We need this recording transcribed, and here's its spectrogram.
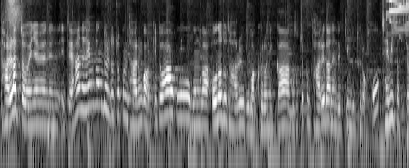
달랐죠. 왜냐면은 이제 하는 행동들도 조금 다른 것 같기도 하고 뭔가 언어도 다르고 막 그러니까 그래서 조금 다르다는 느낌도 들었고 재밌었죠.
